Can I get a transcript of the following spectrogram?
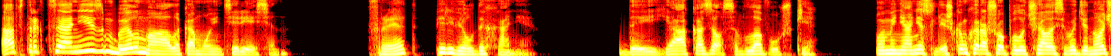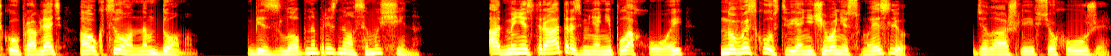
Абстракционизм был мало кому интересен. Фред перевел дыхание. Да и я оказался в ловушке. У меня не слишком хорошо получалось в одиночку управлять аукционным домом. Беззлобно признался мужчина. Администратор из меня неплохой, но в искусстве я ничего не смыслю. Дела шли все хуже.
